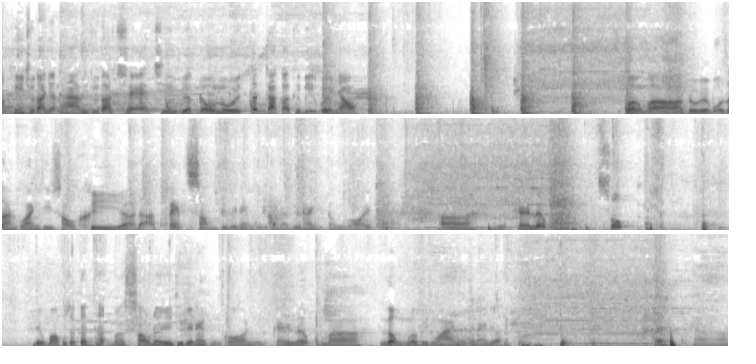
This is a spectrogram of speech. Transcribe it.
uh, khi chúng ta nhận hàng thì chúng ta sẽ chỉ việc đấu nối tất cả các thiết bị với nhau. Vâng và đối với bộ dàn của anh thì sau khi à, đã test xong thì bên em cũng đã tiến hành đóng gói. À, những cái lớp xốp được bọc rất cẩn thận và sau đấy thì bên em cũng có những cái lớp à, gông ở bên ngoài như thế này nữa. Đây à,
